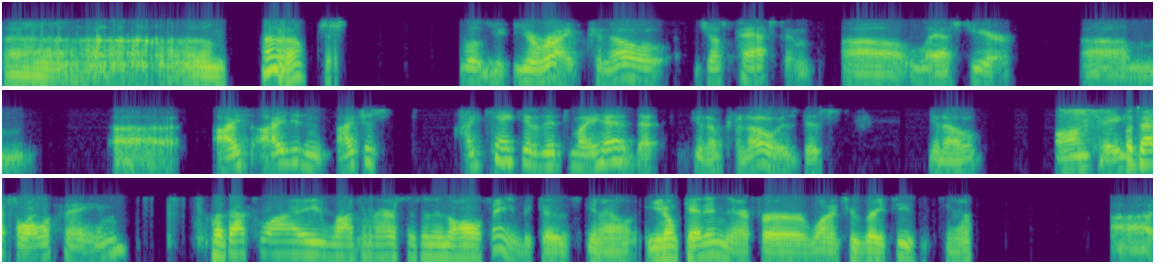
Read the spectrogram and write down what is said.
Uh, um, I don't know, just Well, you- you're right. Cano just passed him uh, last year. Um, uh, I I didn't. I just I can't get it into my head that you know Cano is this you know on pace But that's Hall what- of Fame. But that's why Roger Maris isn't in the Hall of Fame because you know you don't get in there for one or two great seasons. You know. Uh,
